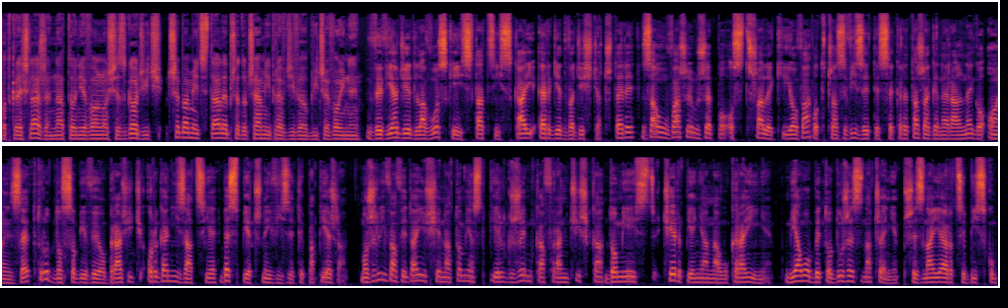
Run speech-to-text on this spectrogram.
Podkreśla, że na to nie wolno się zgodzić, trzeba mieć stale przed oczami prawdziwe oblicze wojny. W wywiadzie dla włoskiej stacji Sky RG24 zauważył, że po ostrzale Kijowa podczas wizyty sekretarza generalnego ONZ trudno sobie wyobrazić organizację bezpiecznej wizyty papieża. Możliwa wydaje się natomiast pielgrzymka Franciszka do miejsc cierpienia na Ukrainie. Miałoby to duże znaczenie, przyznaje arcybiskup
